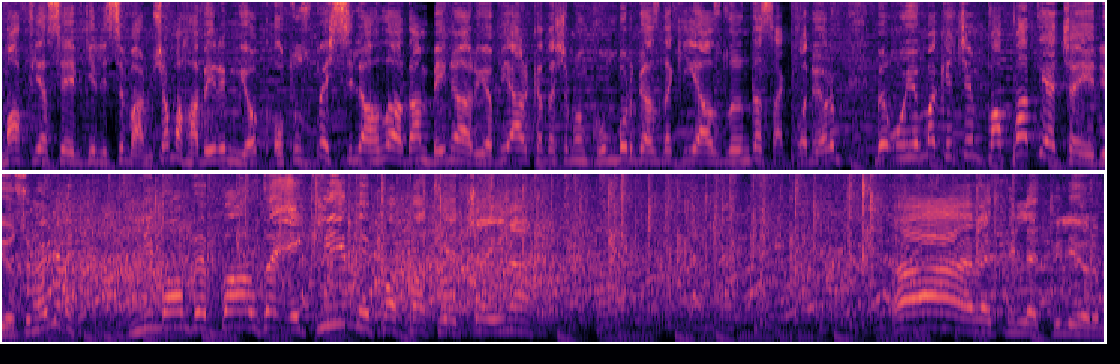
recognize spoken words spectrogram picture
Mafya sevgilisi varmış ama haberim yok. 35 silahlı adam beni arıyor. Bir arkadaşımın kumburgazdaki yazlığında saklanıyorum. Ve uyumak için papatya çayı diyorsun öyle mi? Limon ve bal da ekleyeyim mi papatya çayına? Aa, evet millet biliyorum.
